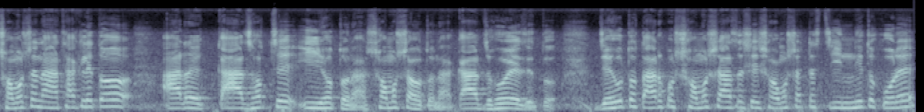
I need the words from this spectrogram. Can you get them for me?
সমস্যা না থাকলে তো আর কাজ হচ্ছে ই হতো না, সমস্যা হতো না, কাজ হয়ে যেত। যেহেতু তার উপর সমস্যা আছে, সেই সমস্যাটা চিহ্নিত করে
